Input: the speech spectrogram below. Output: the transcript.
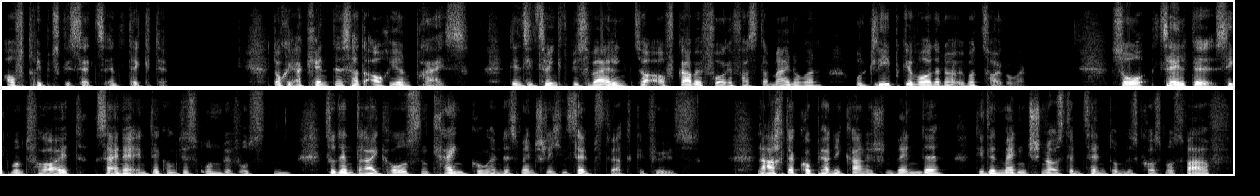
Auftriebsgesetz entdeckte. Doch Erkenntnis hat auch ihren Preis, denn sie zwingt bisweilen zur Aufgabe vorgefasster Meinungen und liebgewordener Überzeugungen. So zählte Sigmund Freud seine Entdeckung des Unbewussten zu den drei großen Kränkungen des menschlichen Selbstwertgefühls. Nach der kopernikanischen Wende, die den Menschen aus dem Zentrum des Kosmos warf,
